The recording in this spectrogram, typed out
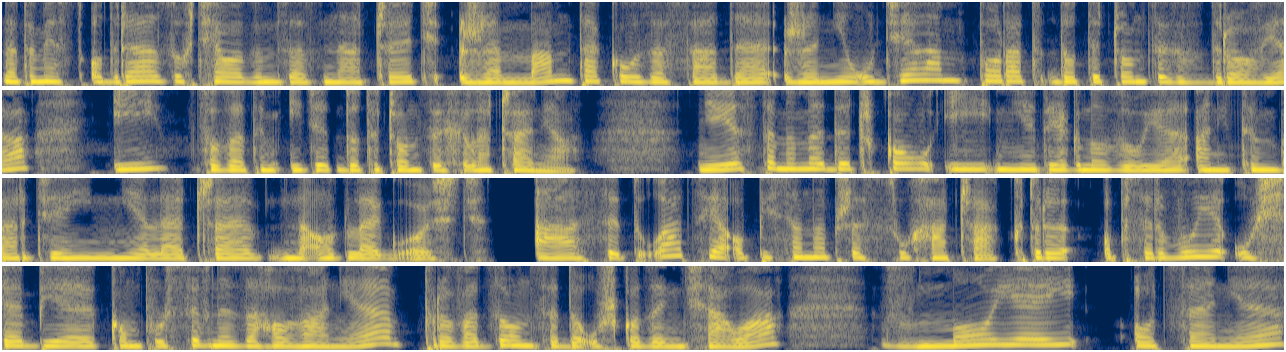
natomiast od razu chciałabym zaznaczyć, że mam taką zasadę, że nie udzielam porad dotyczących zdrowia i, co za tym idzie, dotyczących leczenia. Nie jestem medyczką i nie diagnozuję, ani tym bardziej nie leczę na odległość. A sytuacja opisana przez słuchacza, który obserwuje u siebie kompulsywne zachowanie prowadzące do uszkodzeń ciała, w mojej ocenie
